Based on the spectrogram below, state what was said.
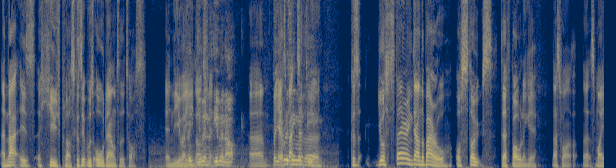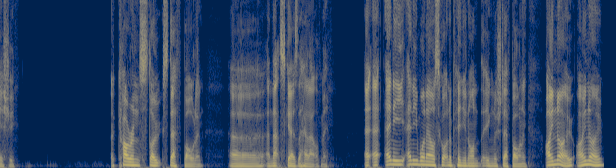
and that is a huge plus because it was all down to the toss in the I UAE think last even year. even now, Um, but yes, back to the because you're staring down the barrel of Stokes death bowling here. That's what that's my issue. A current Stokes death bowling, uh, and that scares the hell out of me. A- a- any anyone else got an opinion on the English death bowling? I know, I know.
